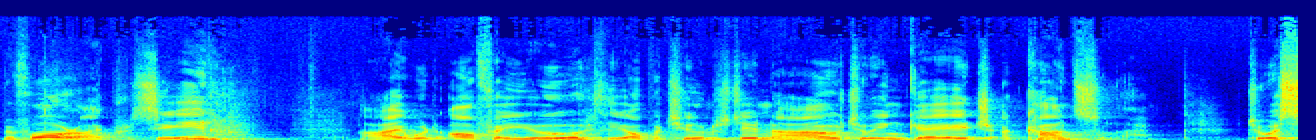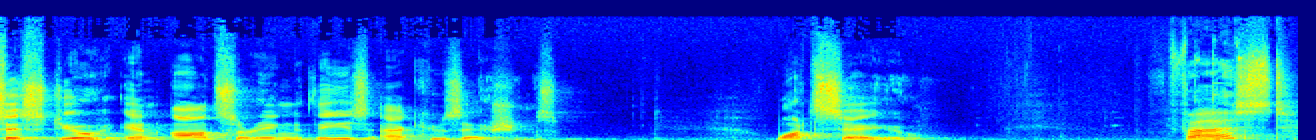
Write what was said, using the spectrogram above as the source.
Before I proceed, I would offer you the opportunity now to engage a counselor to assist you in answering these accusations. What say you? First,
